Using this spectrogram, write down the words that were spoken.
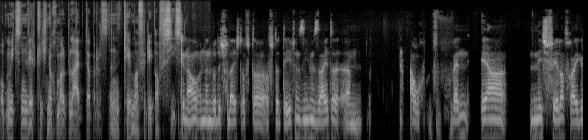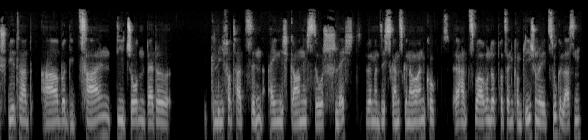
ob Mixon wirklich nochmal bleibt, aber das ist ein Thema für die Offseason. Genau, und dann würde ich vielleicht auf der, auf der defensiven Seite, ähm, auch wenn er nicht fehlerfrei gespielt hat, aber die Zahlen, die Jordan Battle geliefert hat, sind eigentlich gar nicht so schlecht, wenn man sich es ganz genau anguckt. Er hat zwar 100% Completion Rate zugelassen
